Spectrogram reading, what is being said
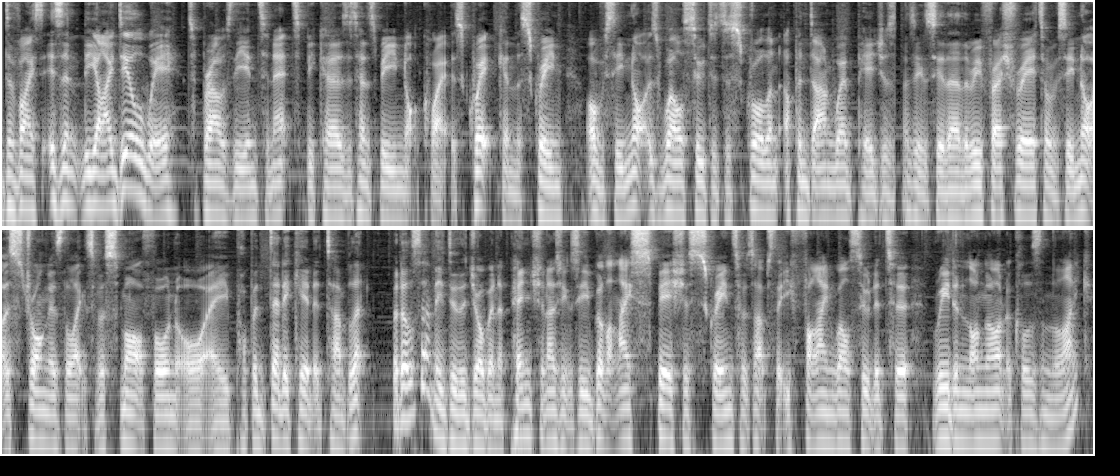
device isn't the ideal way to browse the internet because it tends to be not quite as quick and the screen obviously not as well suited to scrolling up and down web pages. As you can see there, the refresh rate obviously not as strong as the likes of a smartphone or a proper dedicated tablet. But it'll certainly do the job in a pinch, and as you can see, you've got that nice spacious screen, so it's absolutely fine, well suited to reading long articles and the like.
